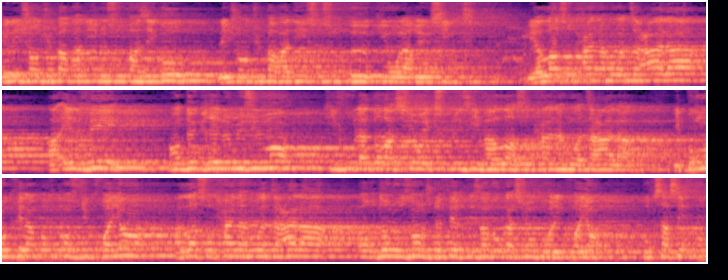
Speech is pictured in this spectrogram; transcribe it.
et les gens du paradis ne sont pas égaux. Les gens du paradis, ce sont eux qui ont la réussite. Et Allah subhanahu wa ta'ala a élevé en degré le musulman qui voue l'adoration exclusive à Allah subhanahu wa ta'ala. Et pour montrer l'importance du croyant, Allah subhanahu wa ta'ala ordonne aux anges de faire des invocations pour les croyants, pour, sa, pour,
